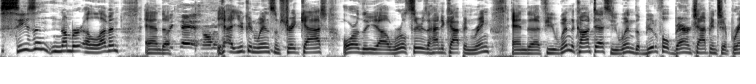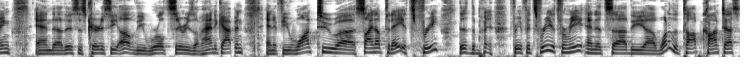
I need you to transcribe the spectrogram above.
season number 11. And uh, cash, yeah, you can win some straight cash or the uh, World Series of Handicapping ring. And uh, if you win the contest, you win the beautiful Barron Championship ring. And uh, this is courtesy of the World Series of Handicapping. And if you want to uh, sign up today, it's free. This the free. If it's free, it's for me. And it's uh, the one of the top contests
